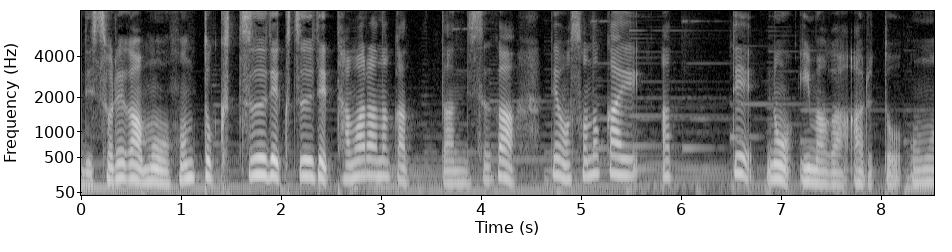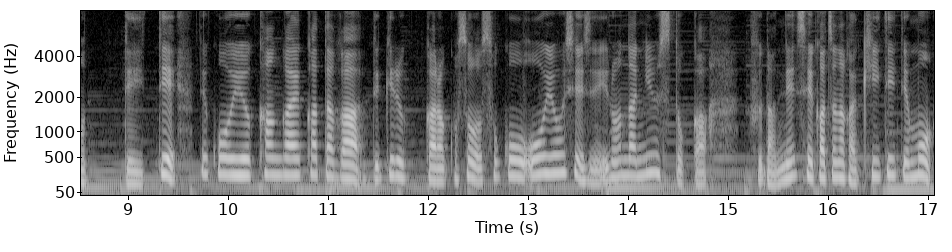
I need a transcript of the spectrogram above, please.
でそれがもうほんと苦痛で苦痛でたまらなかったんですがでもその回あっての今があると思ってていてでこういう考え方ができるからこそそこを応用してですねいろんなニュースとか普段ね生活の中で聞いていても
